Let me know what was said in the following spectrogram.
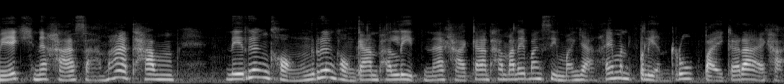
make นะคะสามารถทำในเรื่องของเรื่องของการผลิตนะคะ การทำอะไรบางสิ่งบางอย่างให้มันเปลี่ยนรูปไปก็ได้ค่ะ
